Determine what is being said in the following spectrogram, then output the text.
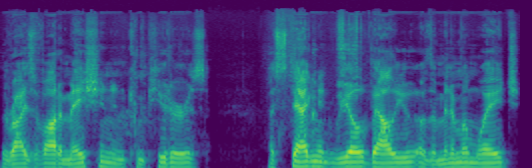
the rise of automation and computers, a stagnant real value of the minimum wage.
